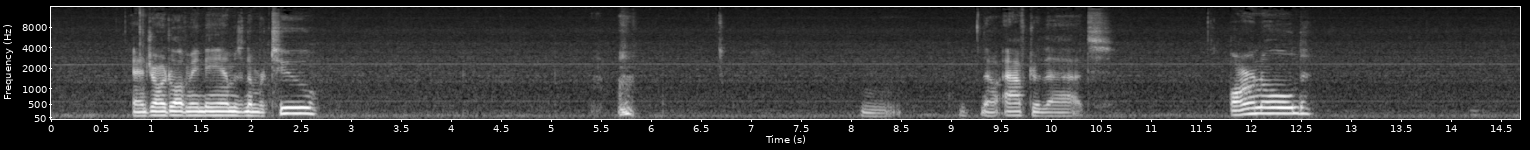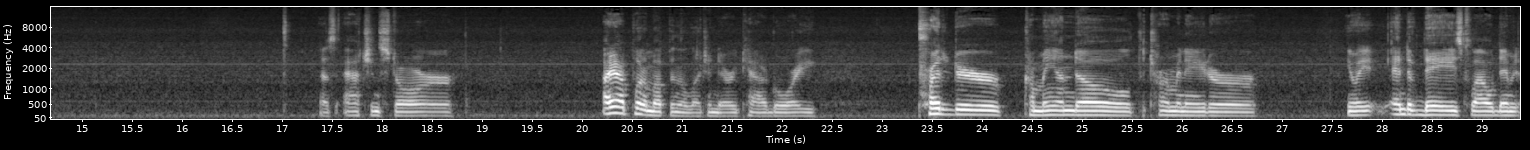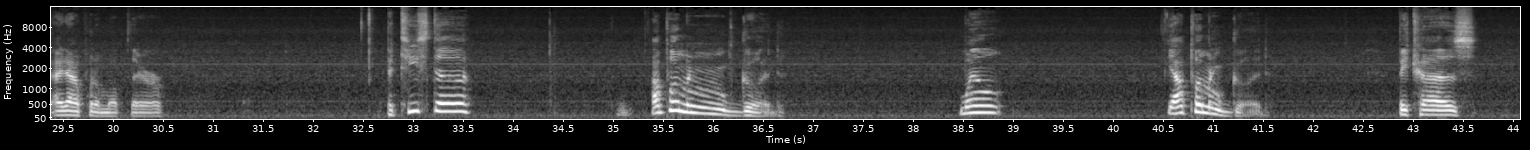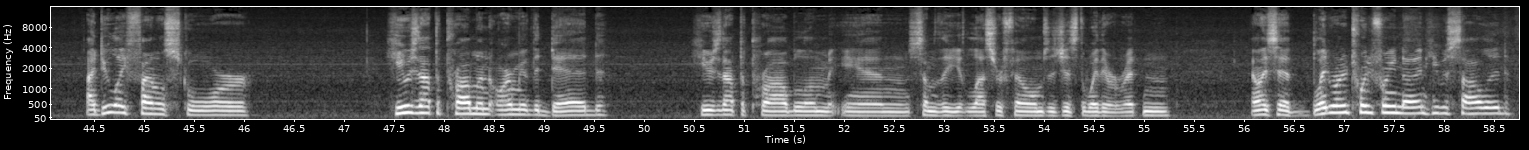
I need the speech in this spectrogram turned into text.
And George Love Van is number two. Now, after that, Arnold as Action Star. I gotta put him up in the legendary category. Predator, Commando, the Terminator, you know, End of Days, Collateral Damage. I gotta put him up there. Batista, I'll put him in good. Well, yeah, I'll put him in good. Because I do like Final Score. He was not the problem in Army of the Dead. He was not the problem in some of the lesser films. It's just the way they were written. And like I said, Blade Runner 2049, he was solid.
